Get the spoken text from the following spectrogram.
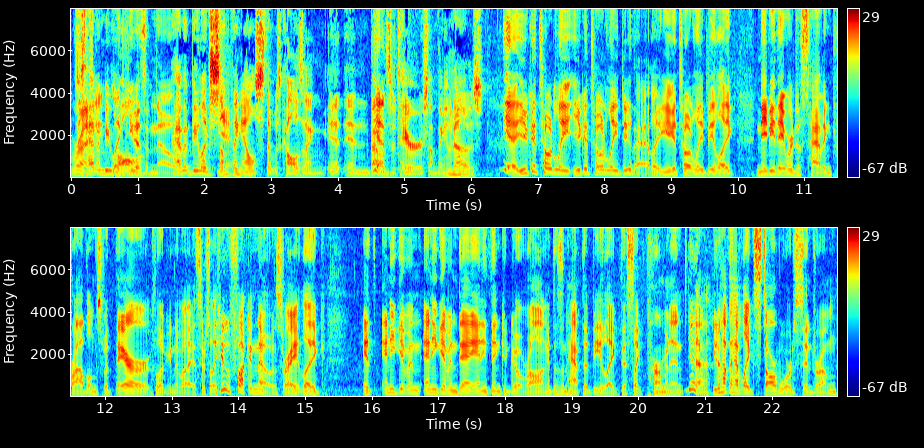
Just have him be like, wrong. He doesn't know. Have it be like something else that was causing it in Balance of Terror or something. Who knows? Yeah, you could totally you could totally do that. Like you could totally be like maybe they were just having problems with their cloaking device or something. Who fucking knows, right? Like it any given any given day anything could go wrong. It doesn't have to be like this like permanent. Yeah. You don't have to have like Star Wars syndrome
